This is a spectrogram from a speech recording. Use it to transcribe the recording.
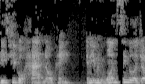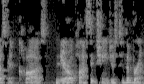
these people had no pain, and even one single adjustment caused neuroplastic changes to the brain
